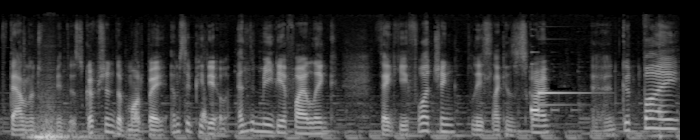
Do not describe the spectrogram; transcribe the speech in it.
The download will be in the description, the modbay, MCPEDL, and the MediaFire link. Thank you for watching, please like and subscribe, and goodbye!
